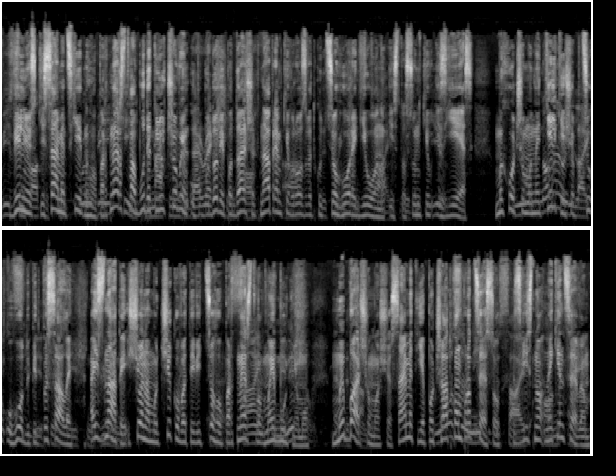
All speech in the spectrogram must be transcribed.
Вільнюський саміт східного партнерства буде ключовим у побудові подальших напрямків розвитку цього регіону і стосунків із ЄС. Ми хочемо не тільки, щоб цю угоду підписали, а й знати, що нам очікувати від цього партнерства в майбутньому. Ми бачимо, що саміт є початком процесу, звісно, не кінцевим.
